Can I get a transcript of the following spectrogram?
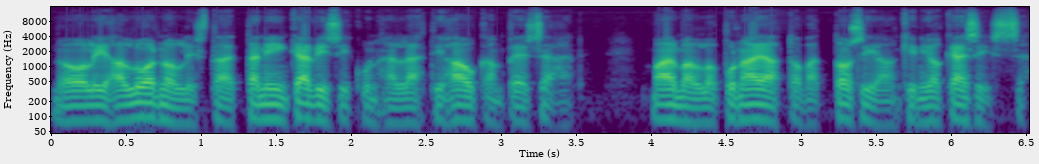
No olihan luonnollista, että niin kävisi, kun hän lähti haukan pesään. Maailmanlopun ajat ovat tosiaankin jo käsissä.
